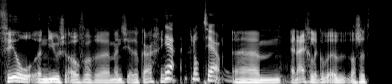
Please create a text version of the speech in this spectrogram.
veel eh, nieuws over eh, mensen die uit elkaar gingen. Ja, klopt ja. Ehm, en eigenlijk eh, was het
